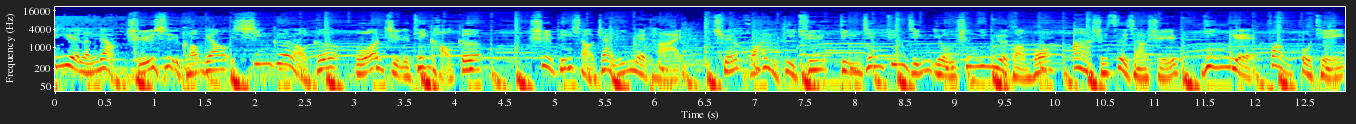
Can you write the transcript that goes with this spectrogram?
音乐能量持续狂飙，新歌老歌，我只听好歌。士兵小站音乐台，全华语地区顶尖军警有声音乐广播，二十四小时音乐放不停。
